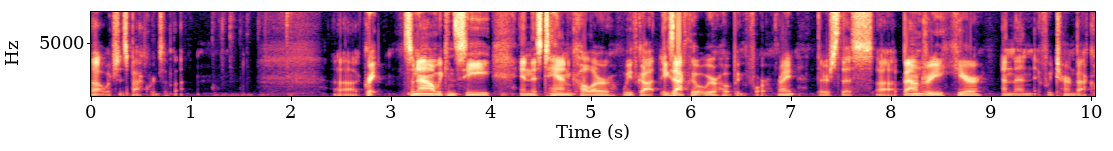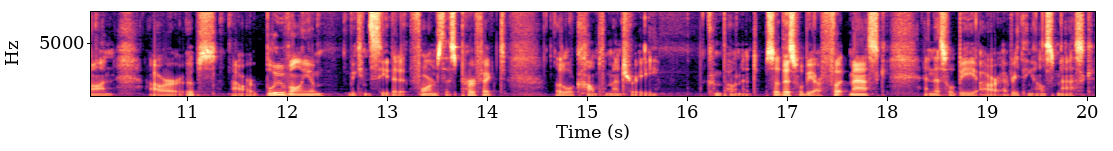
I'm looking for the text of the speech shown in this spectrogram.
uh, which is backwards of that. Uh, great. So now we can see in this tan color, we've got exactly what we were hoping for, right? There's this uh, boundary here, and then if we turn back on our, oops, our blue volume, we can see that it forms this perfect little complementary component. So this will be our foot mask, and this will be our everything else mask.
